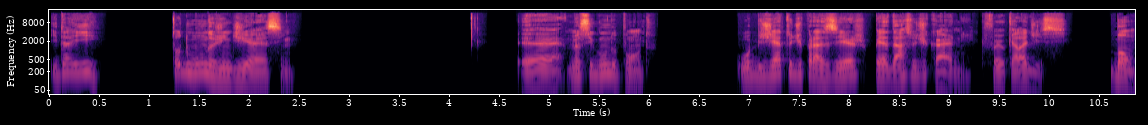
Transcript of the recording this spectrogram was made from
E daí? Todo mundo hoje em dia é assim. É, meu segundo ponto. O objeto de prazer, pedaço de carne, que foi o que ela disse. Bom,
